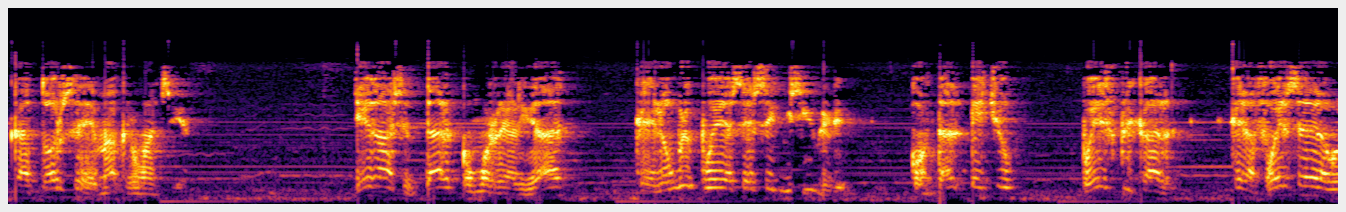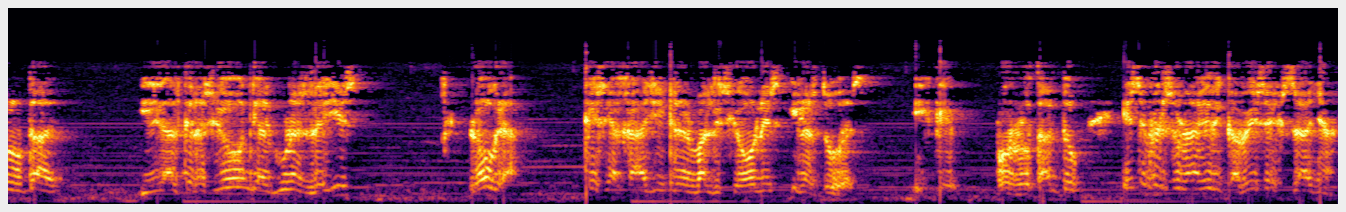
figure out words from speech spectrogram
catorce de macromancia. Llega a aceptar como realidad que el hombre puede hacerse invisible. Con tal hecho puede explicar que la fuerza de la voluntad y la alteración de algunas leyes logra que se maldiciones y las dudas, y que, por lo tanto, este personaje de cabeza extraña,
